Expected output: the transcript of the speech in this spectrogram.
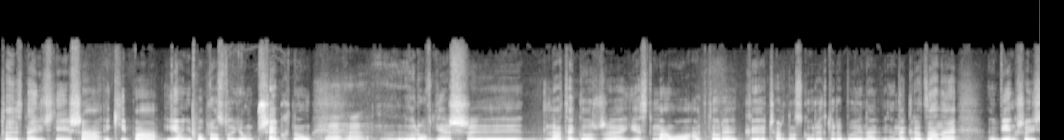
to jest najliczniejsza ekipa i oni po prostu ją przepchną. Y, Również dlatego, że jest mało aktorek czarnoskórych, które były nag- nagradzane. Większość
